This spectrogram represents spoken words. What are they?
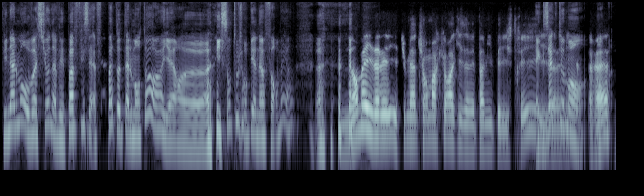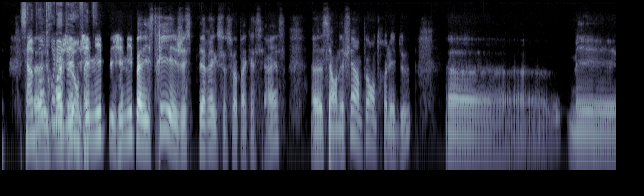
Finalement, Ovation n'avait pas pas totalement tort, hein, hier, ils sont toujours bien informés, hein. Non, mais ils avaient tu tu remarqueras qu'ils avaient pas mis Pellistri, Exactement, Caceres. c'est un peu entre les 2 j'ai en j'ai fait. mis mis Pellistri et j'espérais que ce soit pas Caceres. C'est en effet un peu entre les 2. Mais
